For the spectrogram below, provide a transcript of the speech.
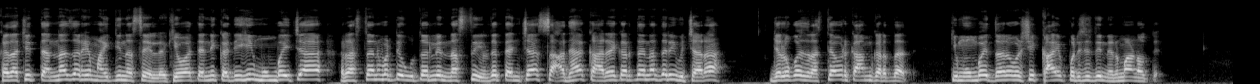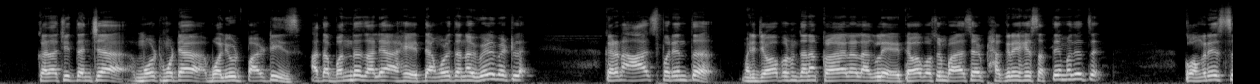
कदाचित त्यांना जर हे माहिती नसेल किंवा त्यांनी कधीही मुंबईच्या रस्त्यांवर ते उतरले नसतील तर त्यांच्या साध्या कार्यकर्त्यांना तरी विचारा. जे लोक रस्त्यावर काम करतात की मुंबईत दरवर्षी काय परिस्थिती निर्माण होते. कदाचित त्यांच्या मोठमोठ्या बॉलिवूड पार्टीज आता बंद झाल्या आहेत त्यामुळे त्यांना वेळ भेटला कारण आजपर्यंत म्हणजे जेव्हापासून त्यांना कळायला लागले तेव्हापासून बाळासाहेब ठाकरे हे सत्तेमध्येच आहेत. काँग्रेस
